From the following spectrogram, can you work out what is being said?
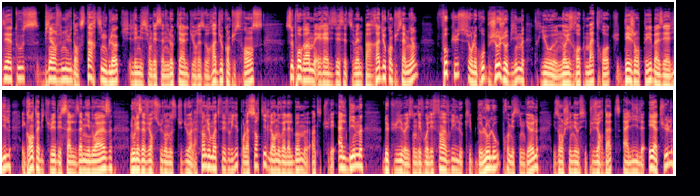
Toutes et à tous, bienvenue dans Starting Block, l'émission des scènes locales du réseau Radio Campus France. Ce programme est réalisé cette semaine par Radio Campus Amiens, focus sur le groupe Jojo Bim, trio noise rock, mat rock, déjanté, basé à Lille et grand habitué des salles amiénoises. Nous les avions reçus dans nos studios à la fin du mois de février pour la sortie de leur nouvel album intitulé Albim. Depuis, bah, ils ont dévoilé fin avril le clip de Lolo, premier single. Ils ont enchaîné aussi plusieurs dates à Lille et à Tulle.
